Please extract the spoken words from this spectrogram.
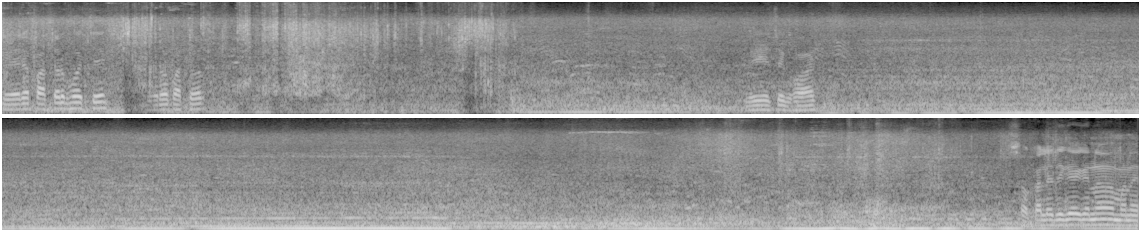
তো এরা পাথর ভরছে, বড় পাথর। হচ্ছে ঘর। সকালে দিকে এখানে মানে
